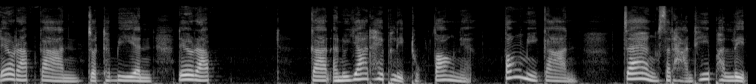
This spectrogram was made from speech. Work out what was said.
ได้รับการจดทะเบียน ได้รับการอนุญาตให้ผลิตถูกต้องเนี่ยต้องมีการแจ้งสถานที่ผลิต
